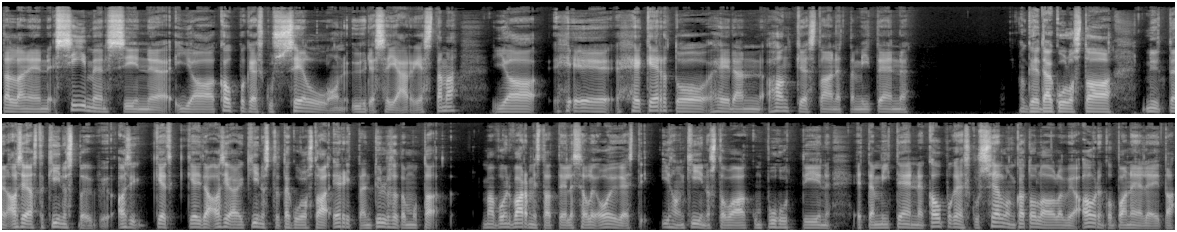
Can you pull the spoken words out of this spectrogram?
tällainen Siemensin ja kauppakeskus Sellon yhdessä järjestämä, ja he, he kertoo heidän hankkeestaan, että miten Okei, tämä kuulostaa nyt asiasta kiinnosta, asi, keitä asiaa ei kiinnosta, tämä kuulostaa erittäin tylsältä, mutta mä voin varmistaa teille, se oli oikeasti ihan kiinnostavaa, kun puhuttiin, että miten kauppakeskus Sellon katolla olevia aurinkopaneeleita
